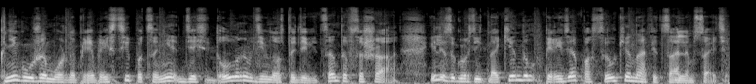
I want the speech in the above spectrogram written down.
Книгу уже можно приобрести по цене 10 долларов 99 центов США или загрузить на Kindle, перейдя по ссылке на официальном сайте.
